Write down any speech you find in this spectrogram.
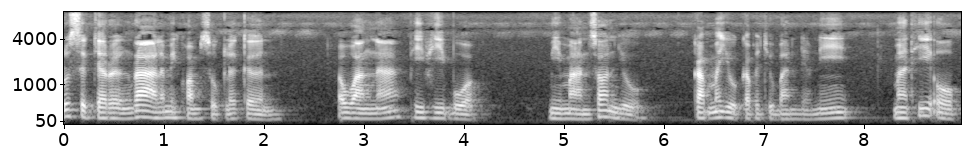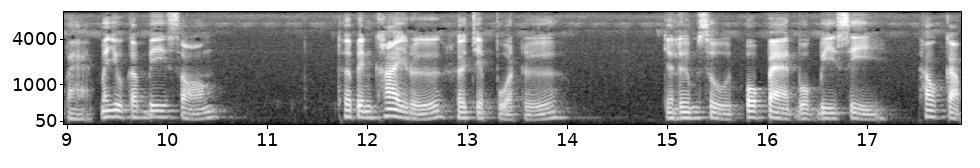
รู้สึกจะเริงร่าและมีความสุขเหลือเกิน ระวังนะ PP บวก มีมารซ่อนอยู่ กลับมาอยู่กับปัจจุบันเดี๋ยวนี้ มาที่ O8 มาอยู่กับ B2 เธอเป็นไข้หรือเธอเจ็บปวดหรือ อย่าลืมสูตร O8 บวก B4 เท่ากับ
